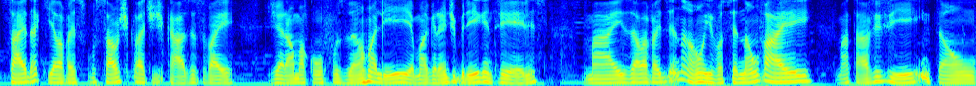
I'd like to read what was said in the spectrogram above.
sai daqui, ela vai expulsar o chiclete de casa, isso vai gerar uma confusão ali, uma grande briga entre eles, mas ela vai dizer não, e você não vai matar a Vivi, então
